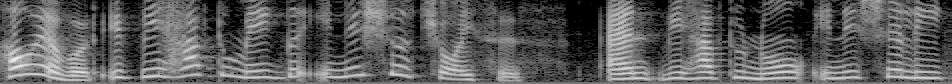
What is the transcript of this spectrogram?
However, if we have to make the initial choices and we have to know initially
